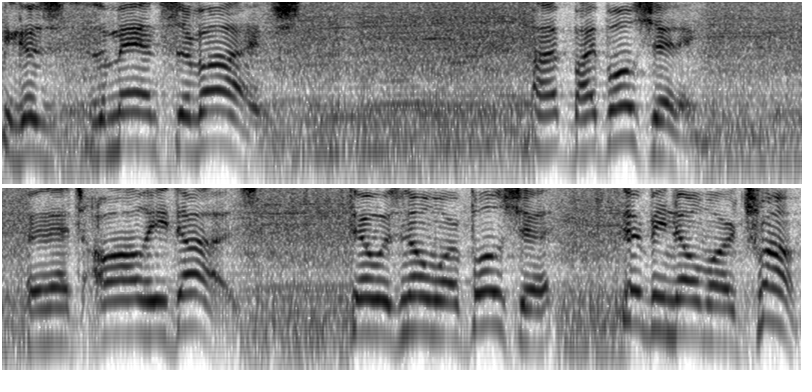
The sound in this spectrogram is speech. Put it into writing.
Because the man survives uh, by bullshitting. And that's all he does. If there was no more bullshit, there'd be no more Trump.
